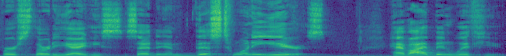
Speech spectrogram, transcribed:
verse 38, he said to him, This 20 years have I been with you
